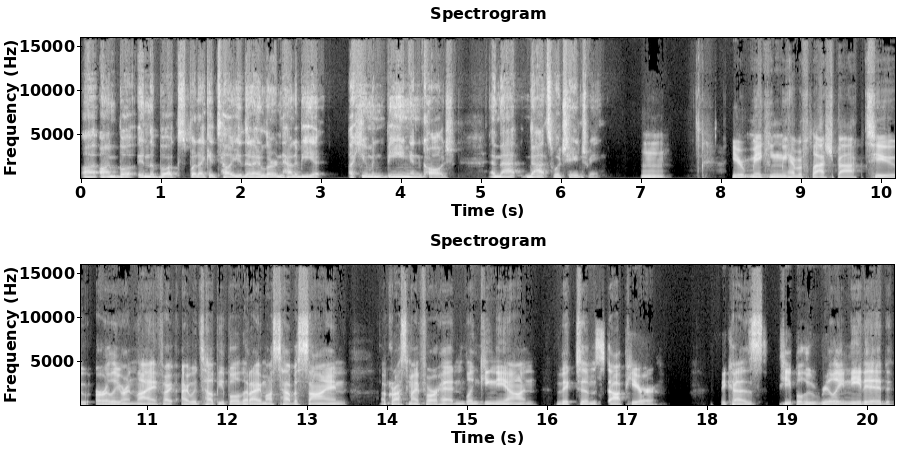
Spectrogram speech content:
uh, on book in the books, but I could tell you that I learned how to be a, a human being in college. And that, that's what changed me. Mm you're making me have a flashback to earlier in life. I, I would tell people that I must have a sign across my forehead and blinking neon victims stop here because people who really needed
